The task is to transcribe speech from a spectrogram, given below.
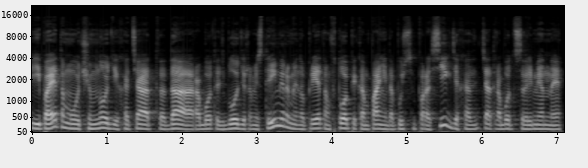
И поэтому очень многие хотят, да, работать блогерами, стримерами, но при этом в топе компаний, допустим, по России, где хотят работать современные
